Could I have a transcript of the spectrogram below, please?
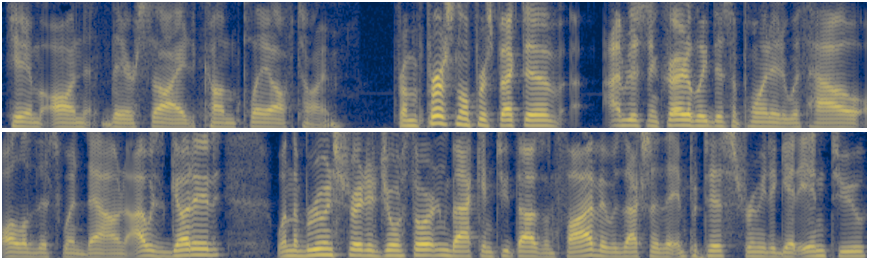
him on their side come playoff time. From a personal perspective, I'm just incredibly disappointed with how all of this went down. I was gutted when the Bruins traded Joe Thornton back in 2005. It was actually the impetus for me to get into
